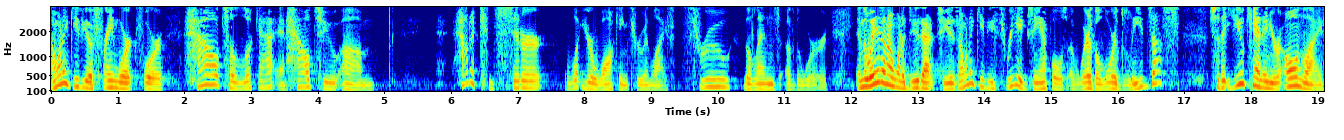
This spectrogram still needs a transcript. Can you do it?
I want to give you a framework for how to look at and how to um, how to consider what you're walking through in life through the lens of the Word. And the way that I want to do that to you is I want to give you three examples of where the Lord leads us so that you can, in your own life,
